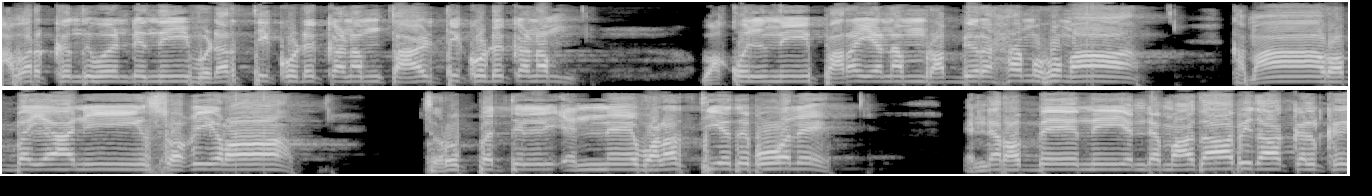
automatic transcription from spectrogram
അവർക്ക് വേണ്ടി നീ വിടർത്തി കൊടുക്കണം താഴ്ത്തി കൊടുക്കണം വക്കുൽ നീ പറയണം റബ്ബിർഹമുഹുമാ കമാ റബ്ബയാനി സ്വഗീറ. ചെറുപ്പത്തിൽ എന്നെ വളർത്തിയതുപോലെ എന്റെ റബ്ബേ നീ എന്റെ മാതാപിതാക്കൾക്ക്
